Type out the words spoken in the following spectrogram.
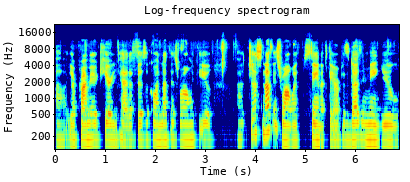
uh, your primary care, you've had a physical and nothing's wrong with you, uh, just nothing's wrong with seeing a therapist. Doesn't mean you,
